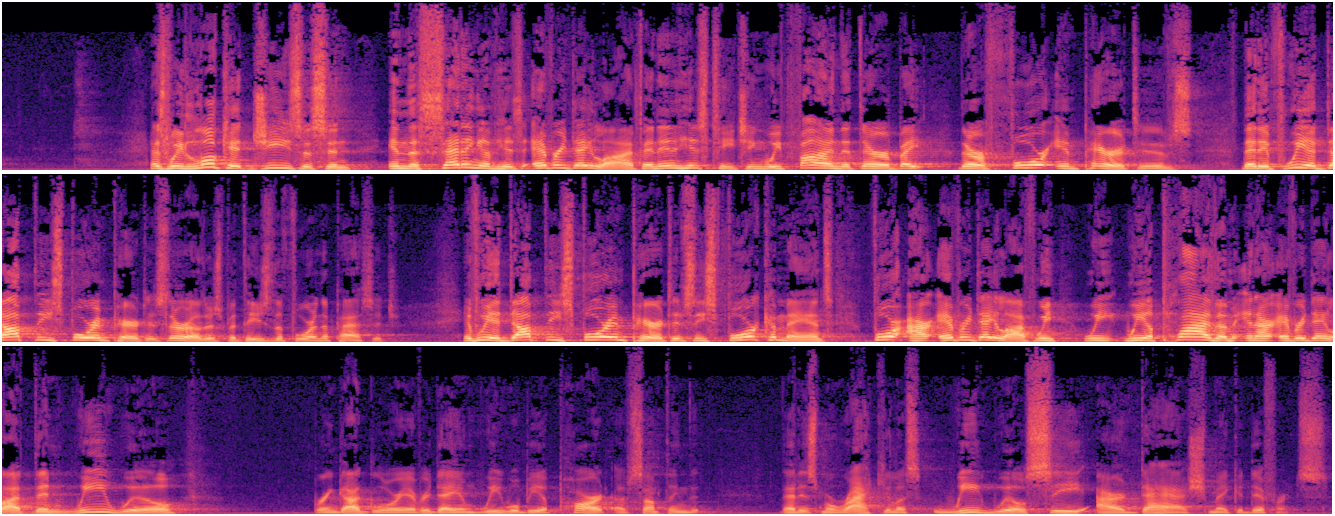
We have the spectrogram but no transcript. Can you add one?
As we look at Jesus in, in the setting of his everyday life and in his teaching, we find that there are, ba- there are four imperatives that if we adopt these four imperatives, there are others, but these are the four in the passage. If we adopt these four imperatives, these four commands for our everyday life, we, we, we apply them in our everyday life, then we will bring God glory every day and we will be a part of something that, that is miraculous. We will see our dash make a difference.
